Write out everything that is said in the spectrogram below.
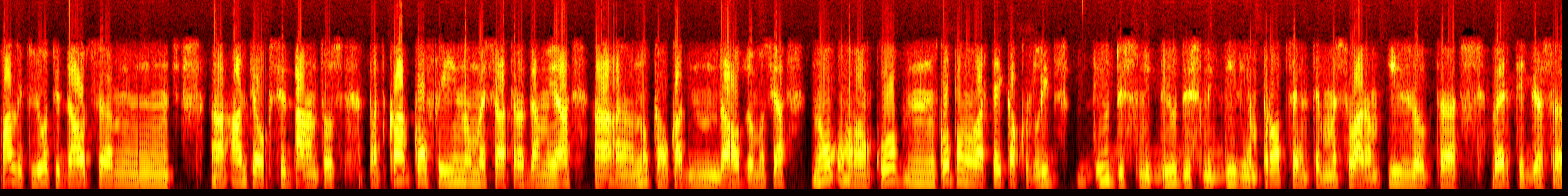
palikt ļoti daudz um, antioksidantus, pat kofīnu mēs atradam, ja, uh, nu, kaut kādu daudzumus, ja, nu, kop, kopumā var teikt, kaut kur līdz 20-22% mēs varam izvilkt uh, vērtīgas uh,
